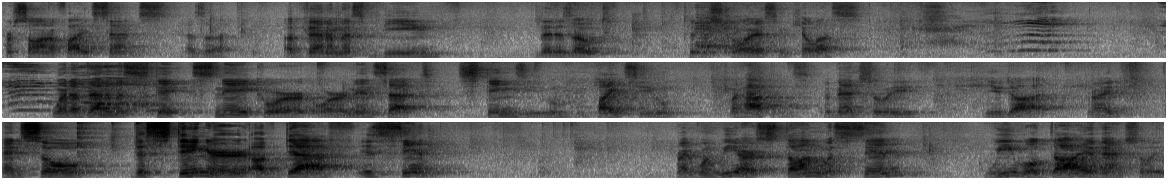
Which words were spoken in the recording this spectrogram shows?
personified sense as a, a venomous being that is out to destroy us and kill us? When a venomous st- snake or, or an insect stings you, bites you, what happens? Eventually, you die, right? And so the stinger of death is sin. Right? When we are stung with sin, we will die eventually.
